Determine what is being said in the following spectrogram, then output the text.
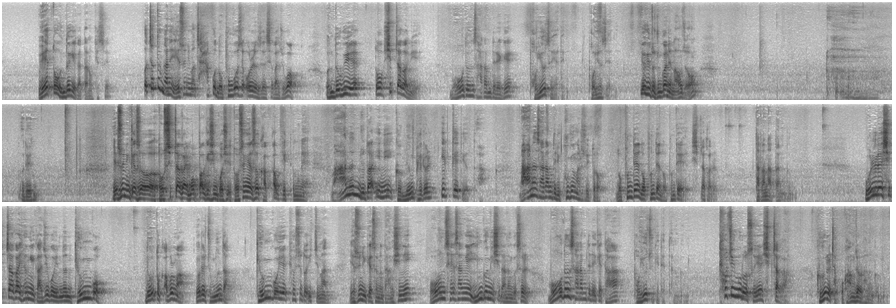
왜 또 언덕에 갖다 놓겠어요? 어쨌든 간에 예수님은 자꾸 높은 곳에 올려져 가지고 언덕 위에 또 십자가 위에 모든 사람들에게 보여져야 됩니다. 보여져야 됩니다. 여기도 중간에 나오죠. 어디 예수님께서 도 십자가에 못 박히신 곳이 도성에서 가까웠기 때문에 많은 유다인이 그 명패를 읽게 되었다. 많은 사람들이 구경할 수 있도록 높은데 높은데 높은데 십자가를 달아놨다는 겁니다. 원래 십자가형이 가지고 있는 경고, 너것도 까불마, 요래 죽는다. 경고의 표시도 있지만 예수님께서는 당신이 온 세상의 임금이시라는 것을 모든 사람들에게 다 보여주게 됐다는 겁니다. 표징으로서의 십자가. 그거를 자꾸 강조를 하는 겁니다.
